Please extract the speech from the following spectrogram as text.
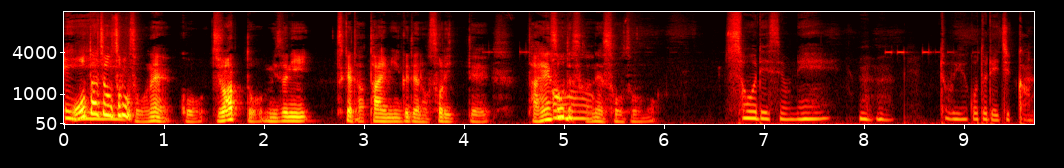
えー大田町そもそもね、こう、じゅわっと水につけたタイミングでの反りって、大変そうですかあーね、想像も。そうですよね。うんうん、ということで時間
